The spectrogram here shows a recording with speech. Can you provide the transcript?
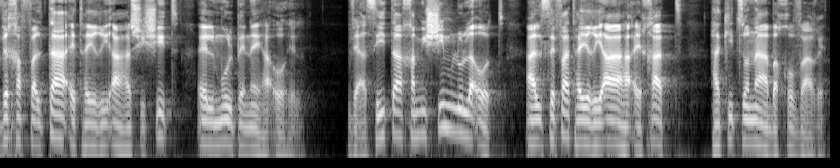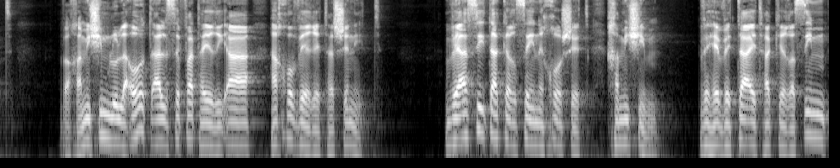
וכפלת את היריעה השישית אל מול פני האוהל. ועשית חמישים לולאות על שפת היריעה האחת, הקיצונה בחוברת. וחמישים לולאות על שפת היריעה החוברת השנית. ועשית קרסי נחושת חמישים, והבאת את הקרסים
